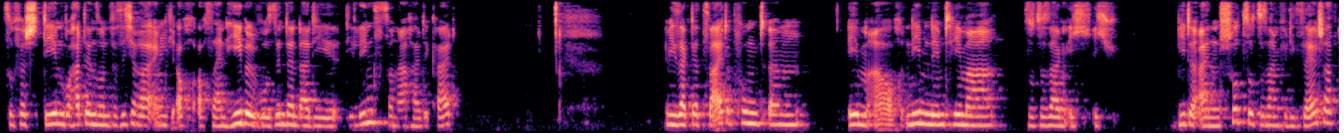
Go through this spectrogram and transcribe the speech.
zu verstehen, wo hat denn so ein Versicherer eigentlich auch, auch seinen Hebel, wo sind denn da die, die Links zur Nachhaltigkeit? Wie gesagt, der zweite Punkt ähm, eben auch neben dem Thema sozusagen, ich, ich biete einen Schutz sozusagen für die Gesellschaft,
